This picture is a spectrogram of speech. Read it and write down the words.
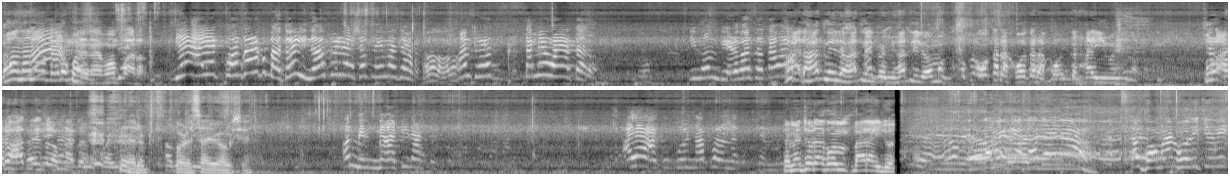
ના ના ના બરોબર બે આ એક કોમ કરો કે બધો ઈનો પર રહેશો નહીં મજા આમ થોડો તમે વાયા હોય. હાથ હાથ લઈ લો હાથ લઈ લો હાથ લઈ લો આમાં આપણે રાખો ઓકર રાખો ઓકર હા ઈ થોડો હારો હાથ લઈ લો આપણે. પડસાયો આવશે. આ માટી નાખે. અલે આખું બોલ ના ફરો તમે થોડાક આમ બહાર આવી તમે ને આ ગોમડાની હોળી કેવી?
